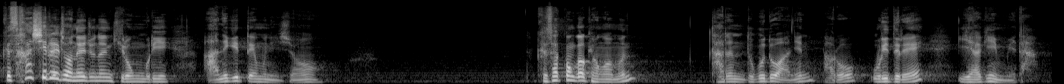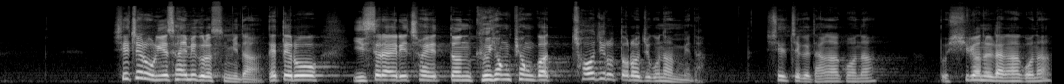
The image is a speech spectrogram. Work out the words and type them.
그 사실을 전해주는 기록물이 아니기 때문이죠. 그 사건과 경험은 다른 누구도 아닌 바로 우리들의 이야기입니다. 실제로 우리의 삶이 그렇습니다. 때때로 이스라엘이 처했던 그 형편과 처지로 떨어지곤 합니다. 실직을 당하거나 또 실현을 당하거나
